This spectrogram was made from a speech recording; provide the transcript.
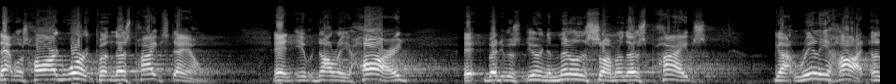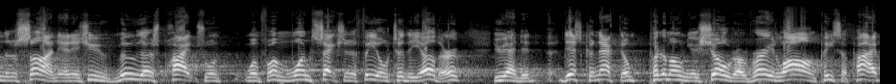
that was hard work putting those pipes down. And it was not only hard, it, but it was during the middle of the summer, those pipes got really hot under the sun. And as you move those pipes from, one section of the field to the other, you had to disconnect them, put them on your shoulder, a very long piece of pipe,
